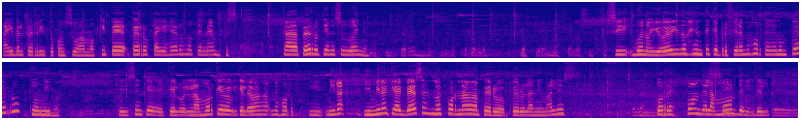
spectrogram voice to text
ahí va el perrito con su amo. Aquí pe- perros callejeros no tenemos. Cada perro tiene su dueño. Aquí el perro, no, los perros los, los quieren más que a los hijos. Sí, bueno, yo he oído gente que prefiere mejor tener un perro que un hijo. Sí. que dicen que, que lo- el amor que, que le van a mejor y mira y mira que hay veces no es por nada pero pero el animal es El animal, corresponde el amor Sí. del, del eh,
